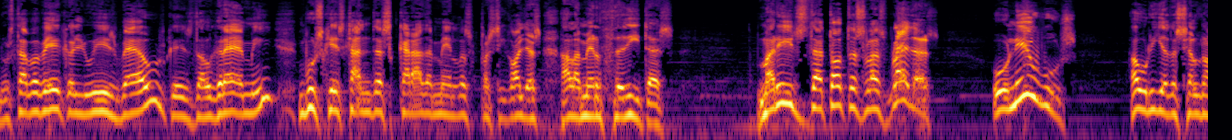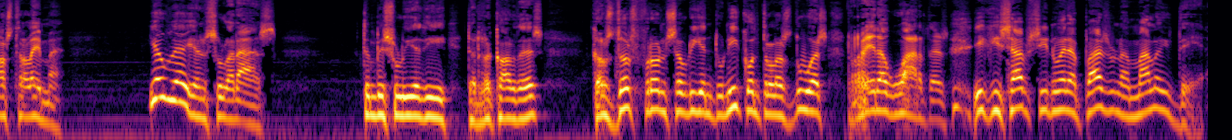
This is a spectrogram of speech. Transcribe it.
No estava bé que el Lluís Veus, que és del gremi, busqués tan descaradament les pessigolles a la Merceditas. Marits de totes les bledes, uniu-vos, hauria de ser el nostre lema. Ja ho deia en Solaràs. També solia dir, te'n recordes, que els dos fronts s'haurien d'unir contra les dues rereguardes i qui sap si no era pas una mala idea.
